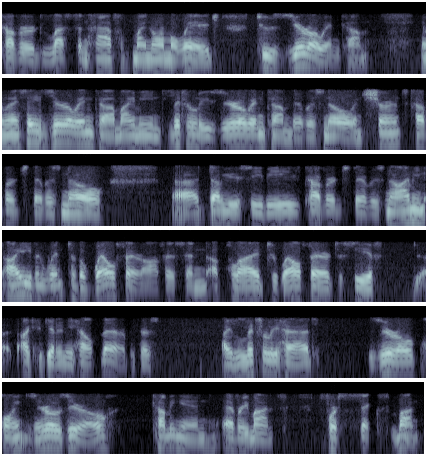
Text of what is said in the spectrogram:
covered less than half of my normal wage, to zero income. And when I say zero income, I mean literally zero income. There was no insurance coverage. There was no uh, WCB coverage. There was no, I mean, I even went to the welfare office and applied to welfare to see if uh, I could get any help there because I literally had 0.00 coming in every month for six months.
